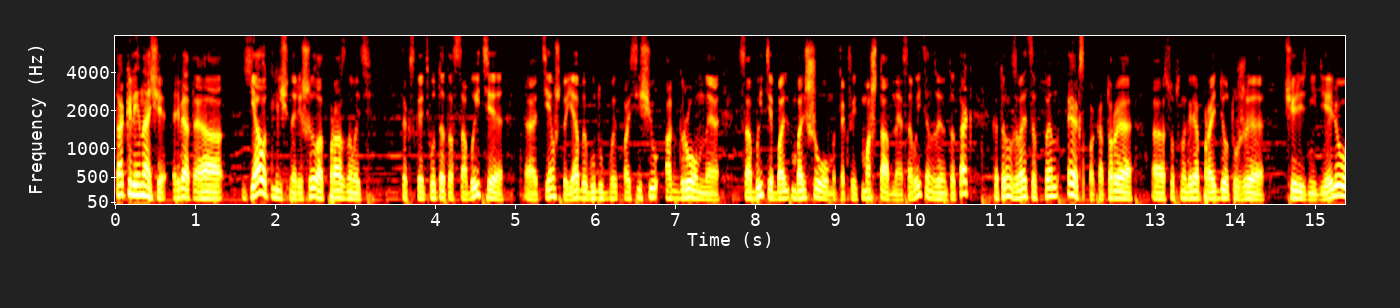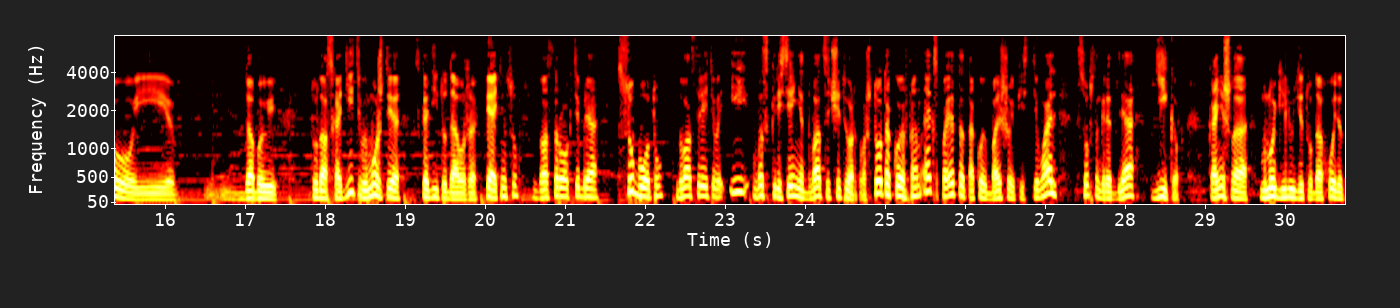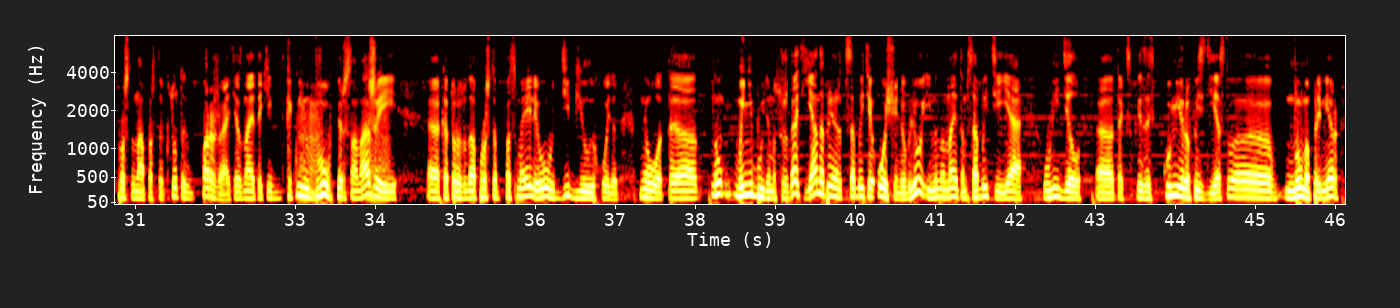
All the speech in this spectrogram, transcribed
Так или иначе, ребята, я вот лично решил отпраздновать так сказать, вот это событие э, тем, что я буду посещу огромное событие, большого, так сказать, масштабное событие, назовем это так, которое называется Fan Expo, которое, э, собственно говоря, пройдет уже через неделю, и дабы туда сходить. Вы можете сходить туда уже в пятницу, 22 октября, в субботу, 23 и воскресенье, 24 Что такое Fan Expo? Это такой большой фестиваль, собственно говоря, для гиков. Конечно, многие люди туда ходят просто-напросто, кто-то поржать. Я знаю таких, как минимум, uh-huh. двух персонажей, uh-huh. которые туда просто посмотрели, о, дебилы ходят. Ну, вот, э, ну, мы не будем осуждать. Я, например, это событие очень люблю. Именно на этом событии я увидел, э, так сказать, кумиров из детства. Ну, например,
